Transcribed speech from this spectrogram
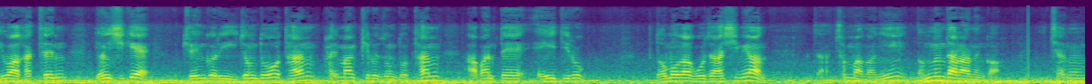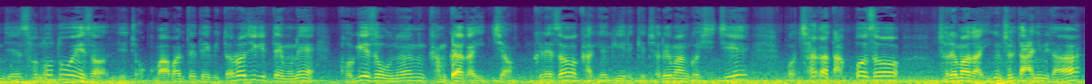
이와 같은 연식의 주행거리 이 정도 탄 8만 킬로 정도 탄 아반떼 AD로 넘어가고자 하시면 자 천만원이 넘는다라는 거. 이 차는 이제 선호도에서 이제 조금 아반떼 대비 떨어지기 때문에 거기에서 오는 감가가 있죠. 그래서 가격이 이렇게 저렴한 것이지 뭐 차가 나빠서 저렴하다. 이건 절대 아닙니다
